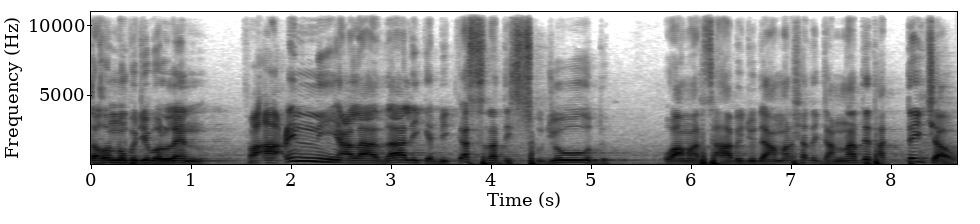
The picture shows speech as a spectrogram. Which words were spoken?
তখন নবীজি বললেন ফাইনি আলা জালিকে বিকাশরাতি সুজুদ। ও আমার সাহাবি, যদি আমার সাথে জান্নাতে থাকতেই চাও,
